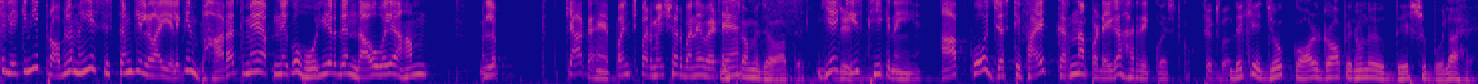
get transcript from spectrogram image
तो लेकिन ये प्रॉब्लम है ये सिस्टम की लड़ाई है। लेकिन भारत में अपने को होलियर देन दाऊ भैया हम मतलब क्या कहें पंच परमेश्वर बने बैठे इसका मैं जवाब दे ये चीज़ ठीक नहीं है। आपको जस्टिफाई करना पड़ेगा हर रिक्वेस्ट को। देखिए जो कॉल ड्रॉप इन्होंने उद्देश्य बोला है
